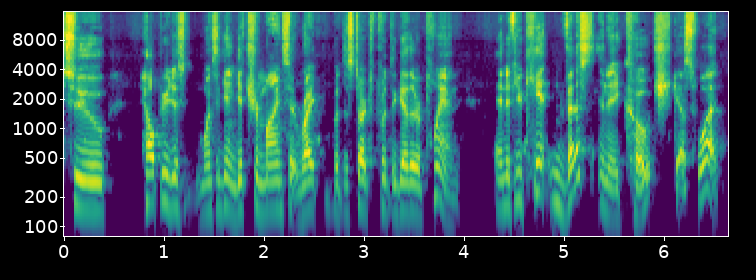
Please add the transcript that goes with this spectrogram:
to help you just once again get your mindset right, but to start to put together a plan. And if you can't invest in a coach, guess what?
